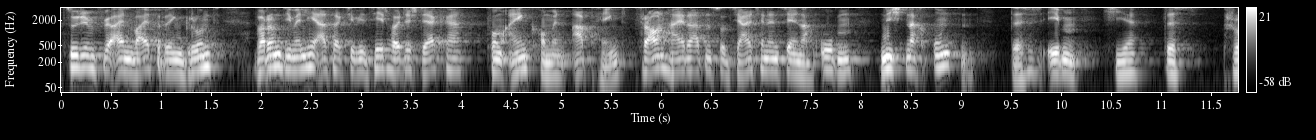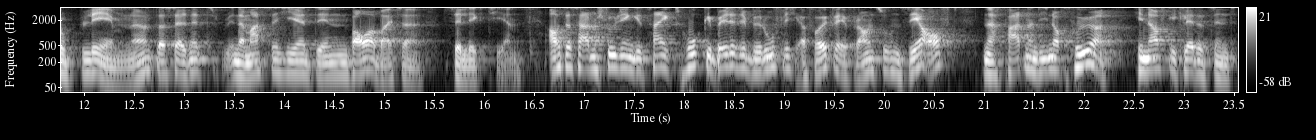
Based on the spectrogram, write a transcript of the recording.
zudem für einen weiteren Grund, warum die männliche Attraktivität heute stärker vom Einkommen abhängt. Frauen heiraten sozial tendenziell nach oben, nicht nach unten. Das ist eben hier das Problem, ne? dass sie halt nicht in der Masse hier den Bauarbeiter selektieren. Auch das haben Studien gezeigt. Hochgebildete, beruflich erfolgreiche Frauen suchen sehr oft nach Partnern, die noch höher hinaufgeklettert sind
